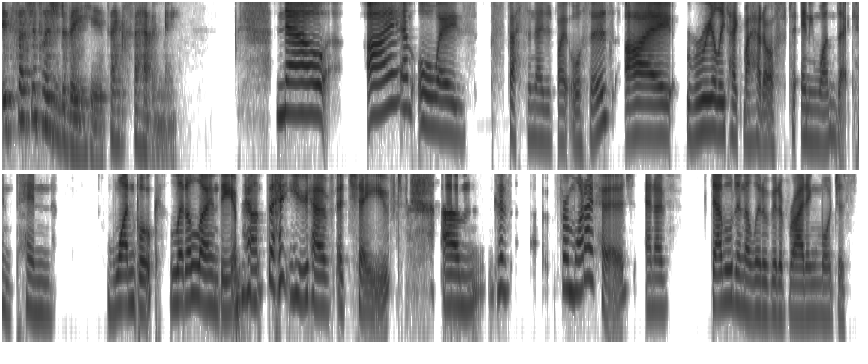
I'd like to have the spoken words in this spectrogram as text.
It's such a pleasure to be here. Thanks for having me. Now, I am always fascinated by authors. I really take my hat off to anyone that can pen one book, let alone the amount that you have achieved. Because um, from what I've heard, and I've dabbled in a little bit of writing more just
